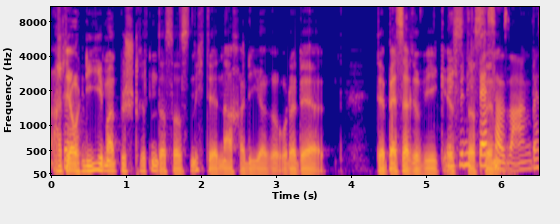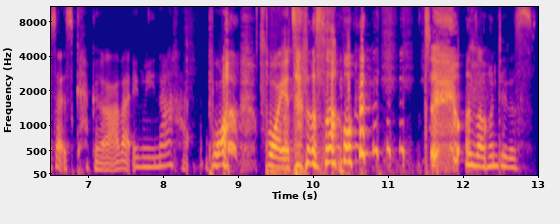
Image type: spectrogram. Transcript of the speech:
Hat ja auch nie jemand bestritten, dass das nicht der nachhaltigere oder der, der bessere Weg Ich ist. will nicht besser sagen. Besser ist Kacke, aber irgendwie nachhaltig. Boah, boah, jetzt hat unser Hund, unser Hund hier das,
